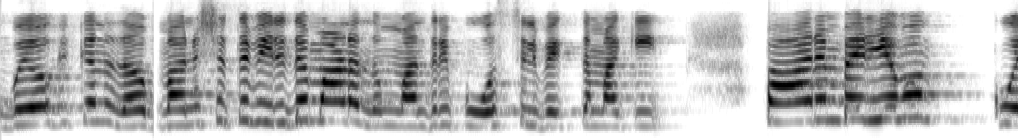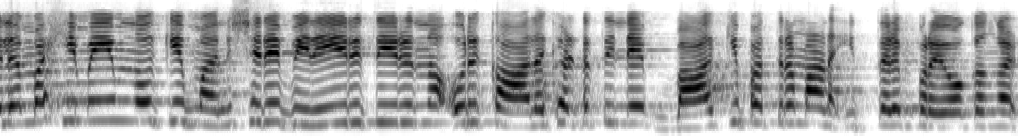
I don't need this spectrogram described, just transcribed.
ഉപയോഗിക്കുന്നത് മനുഷ്യത്വ വിരുദ്ധമാണെന്നും മന്ത്രി പോസ്റ്റിൽ വ്യക്തമാക്കി. പാരമ്പര്യവും കുലമഹിമയും നോക്കി മനുഷ്യരെ വിലയിരുത്തിയിരുന്ന ഒരു കാലഘട്ടത്തിന്റെ ബാക്കി പത്രമാണ് ഇത്തരം പ്രയോഗങ്ങൾ.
